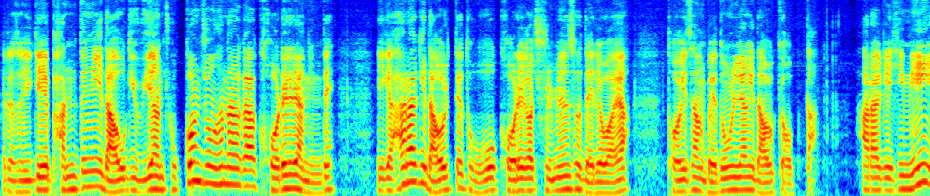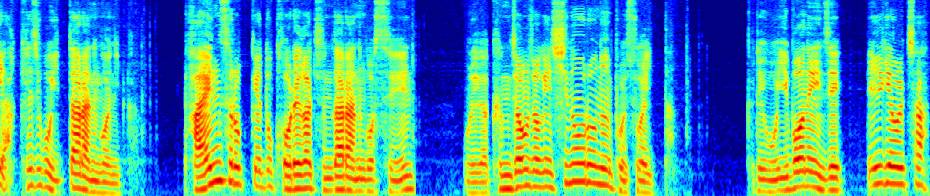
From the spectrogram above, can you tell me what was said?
그래서 이게 반등이 나오기 위한 조건 중 하나가 거래량인데 이게 하락이 나올 때도 거래가 줄면서 내려와야 더 이상 매도 물량이 나올 게 없다. 하락의 힘이 약해지고 있다라는 거니까. 다행스럽게도 거래가 준다라는 것은 우리가 긍정적인 신호로는 볼 수가 있다. 그리고 이번에 이제 1개월 차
